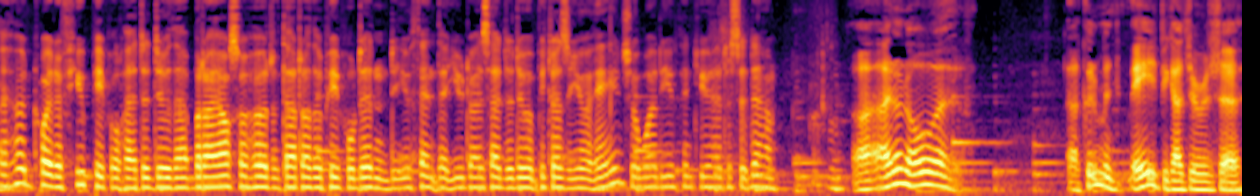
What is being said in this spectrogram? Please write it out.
I heard quite a few people had to do that, but I also heard that other people didn't. Do you think that you guys had to do it because of your age, or why do you think you had to sit down? Uh, I don't know. Uh, I could have been made because there was uh,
